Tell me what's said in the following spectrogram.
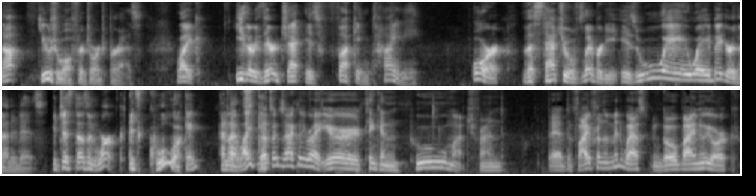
not usual for George Perez. Like, either their jet is fucking tiny, or the Statue of Liberty is way, way bigger than it is. It just doesn't work. It's cool looking, and I like it. That's exactly right. You're thinking too much, friend. They had to fly from the Midwest and go by New York,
